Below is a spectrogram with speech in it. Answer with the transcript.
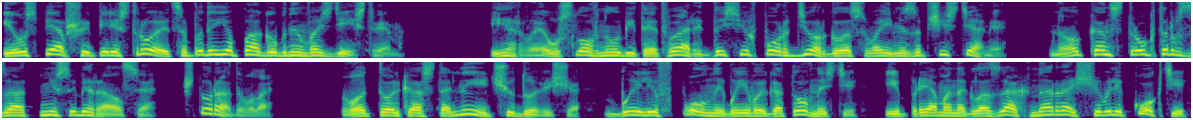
и успевший перестроиться под ее пагубным воздействием. Первая условно убитая тварь до сих пор дергала своими запчастями, но конструктор взад не собирался, что радовало. Вот только остальные чудовища были в полной боевой готовности и прямо на глазах наращивали когти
